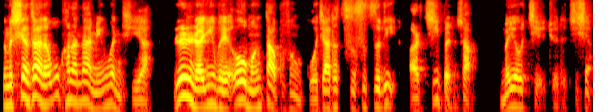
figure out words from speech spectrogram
那么现在呢，乌克兰难民问题啊，仍然因为欧盟大部分国家的自私自利而基本上没有解决的迹象。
